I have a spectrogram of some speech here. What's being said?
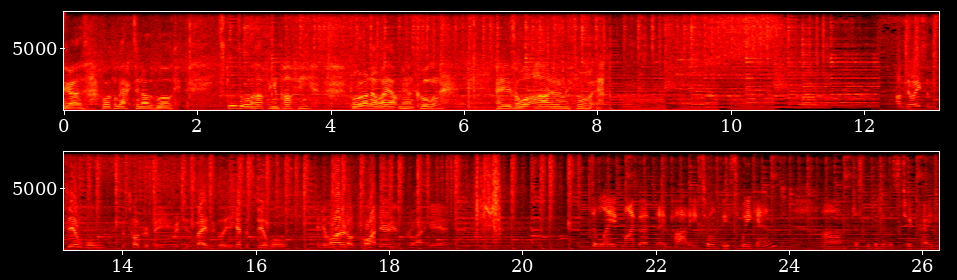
Hey guys, welcome back to another vlog. Excuse all the huffing and puffing, but we're on our way up Mount Coolum and it is a lot harder than we thought. I'm doing some steel wool photography, which is basically you get the steel wool and you light it on fire. Here it is right here. delayed my birthday party till this weekend um, just because it was too crazy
